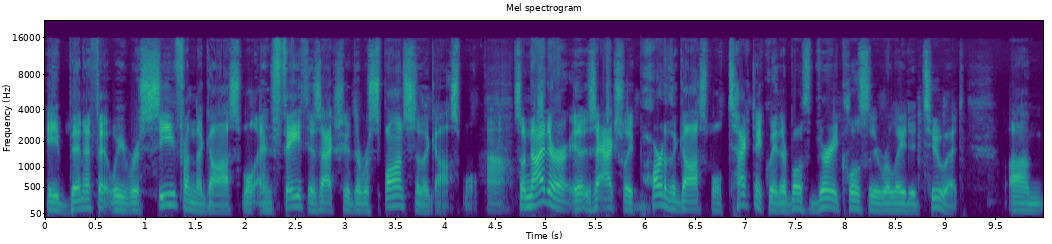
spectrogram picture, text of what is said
a benefit we receive from the gospel, and faith is actually the response to the gospel. Ah. So neither is actually part of the gospel technically. They're both very closely related to it. Um,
